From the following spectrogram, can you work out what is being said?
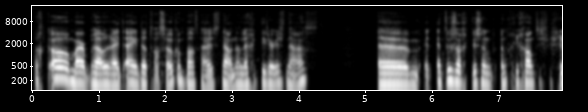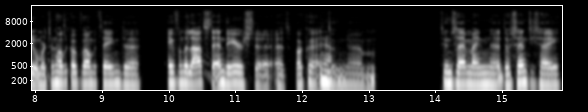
dacht ik, oh, maar Brouwerij Ei, dat was ook een badhuis. Nou, dan leg ik die er eens naast. Ehm, en- en toen zag ik dus een, een gigantisch verschil. Maar toen had ik ook wel meteen de, een van de laatste en de eerste eh, te pakken. En Ja. toen, ehm, toen zei mijn eh, docent, die zei...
